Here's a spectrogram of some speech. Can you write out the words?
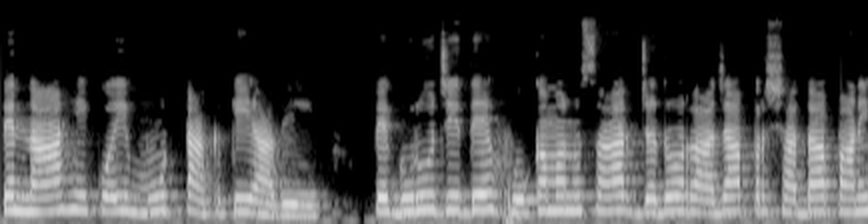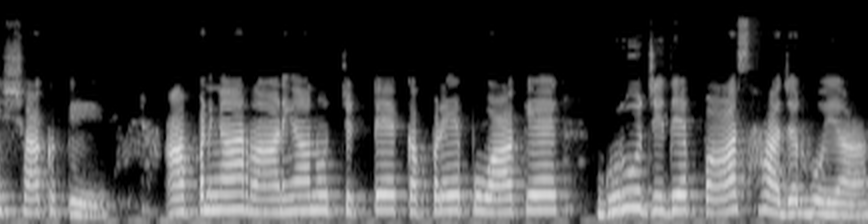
ਤੇ ਨਾ ਹੀ ਕੋਈ ਮੂੰਹ ਢੱਕ ਕੇ ਆਵੇ। ਤੇ ਗੁਰੂ ਜੀ ਦੇ ਹੁਕਮ ਅਨੁਸਾਰ ਜਦੋਂ ਰਾਜਾ ਪ੍ਰਸ਼ਾਦਾ ਪਾਣੀ ਛਕ ਕੇ ਆਪਣੀਆਂ ਰਾਣੀਆਂ ਨੂੰ ਚਿੱਟੇ ਕੱਪੜੇ ਪਵਾ ਕੇ ਗੁਰੂ ਜੀ ਦੇ ਪਾਸ ਹਾਜ਼ਰ ਹੋਇਆ,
